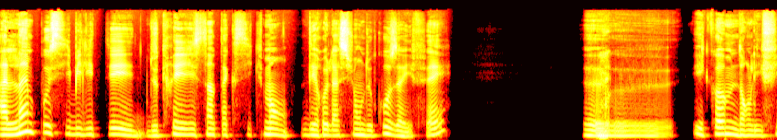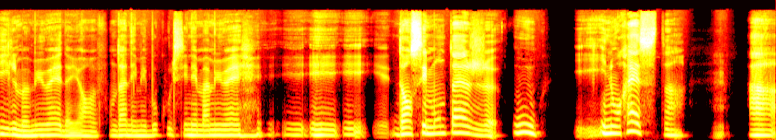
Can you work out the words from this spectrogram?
à l'impossibilité de créer syntaxiquement des relations de cause à effet. Euh, et comme dans les films muets, d'ailleurs, Fondan aimait beaucoup le cinéma muet, et, et dans ces montages où il nous reste à,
